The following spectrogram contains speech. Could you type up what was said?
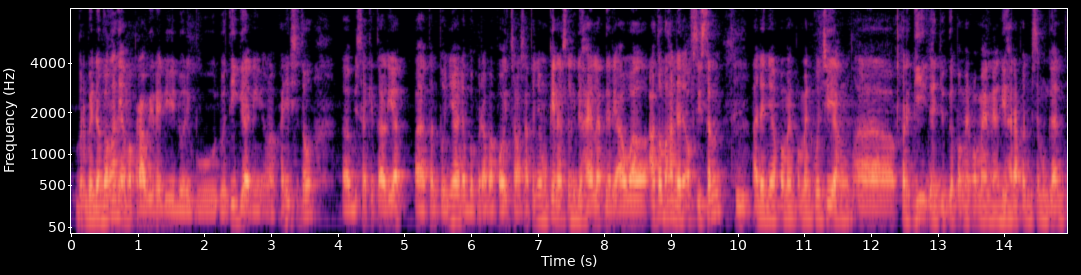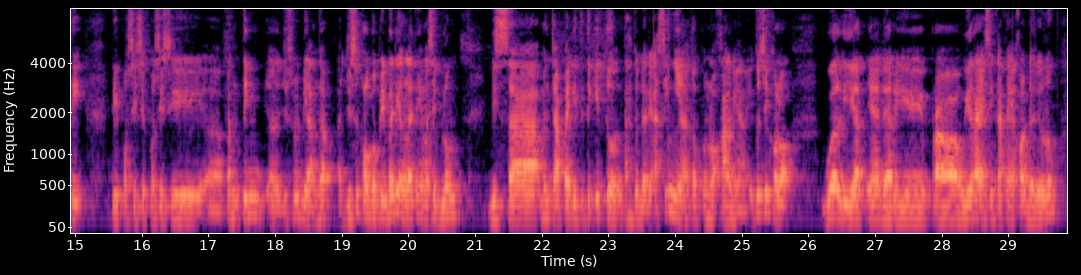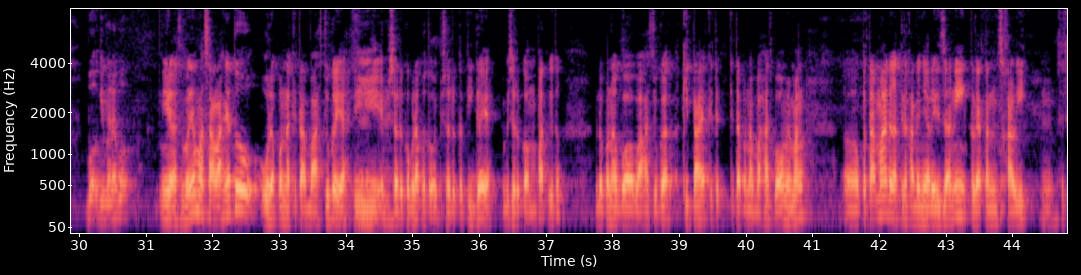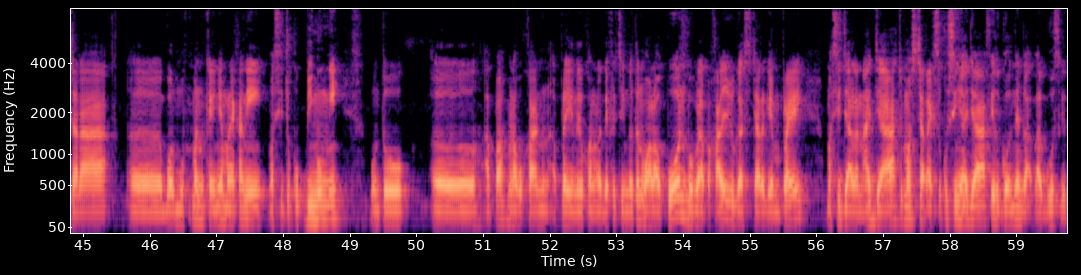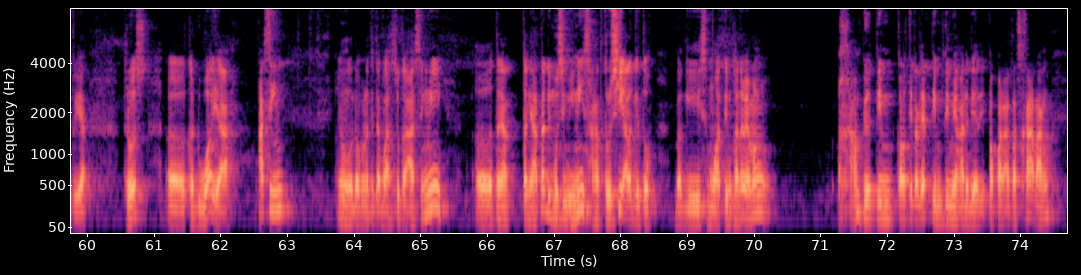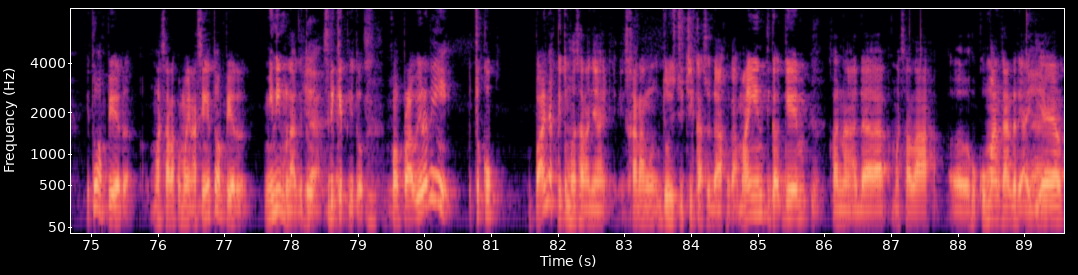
berbeda banget ya sama Prawira di 2023 nih makanya di situ eh, bisa kita lihat eh, tentunya ada beberapa poin. Salah satunya mungkin yang sering di highlight dari awal atau bahkan dari off season adanya pemain-pemain kunci yang eh, pergi dan juga pemain-pemain yang diharapkan bisa mengganti di posisi-posisi eh, penting eh, justru dianggap justru kalau gue pribadi yang lihatnya masih belum bisa mencapai di titik itu entah itu dari asingnya ataupun lokalnya. Itu sih kalau gue lihatnya dari Prawira ya singkatnya ya. Kalau dari lu Bo gimana Bo? Iya, sebenarnya masalahnya tuh udah pernah kita bahas juga ya di episode keberapa tuh? Episode ketiga ya, episode keempat gitu. Udah pernah gua bahas juga kita ya kita, kita pernah bahas bahwa memang eh, pertama dengan tidak adanya Reza nih kelihatan sekali secara eh, ball movement kayaknya mereka nih masih cukup bingung nih untuk eh, apa melakukan play yang dilakukan oleh David Singleton. Walaupun beberapa kali juga secara gameplay masih jalan aja cuma secara eksekusinya aja field goalnya nggak bagus gitu ya. Terus eh, kedua ya asing. Yang udah pernah kita bahas juga asing nih eh, ternyata, ternyata di musim ini sangat krusial gitu bagi semua tim. Karena memang hampir tim kalau kita lihat tim-tim yang ada di papan atas sekarang itu hampir masalah pemain asing itu hampir minim lah gitu Iya. sedikit gitu. Kalau Prawira nih cukup banyak gitu masalahnya. Sekarang Julius Jucika sudah nggak main tiga game karena ada masalah eh, hukuman kan dari IBL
